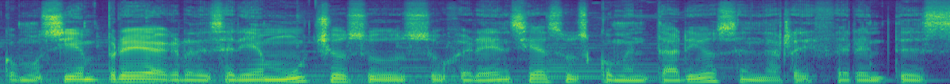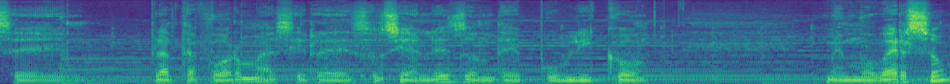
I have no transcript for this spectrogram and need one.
Como siempre, agradecería mucho sus sugerencias, sus comentarios en las diferentes eh, plataformas y redes sociales donde publico Memoverso.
